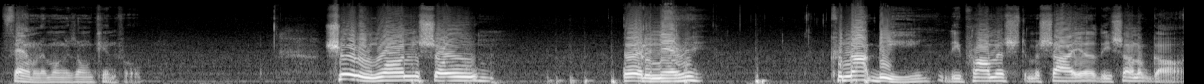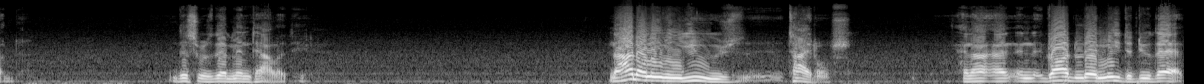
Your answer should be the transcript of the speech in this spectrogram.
family, among his own kinfolk. Surely one so ordinary could not be the promised Messiah, the Son of God. This was their mentality. Now I don't even use titles, and I, and God led me to do that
